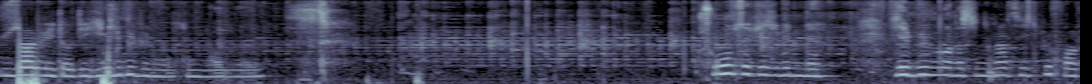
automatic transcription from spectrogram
Güzel videoydu. 20 bin oldum vallahi. 18 binle 20 bin arasında neredeyse hiçbir fark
